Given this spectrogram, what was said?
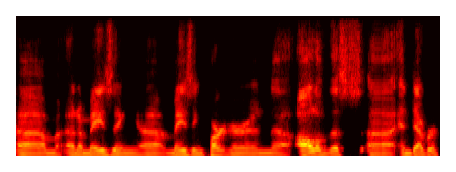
um, an amazing, amazing partner in all of this endeavor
